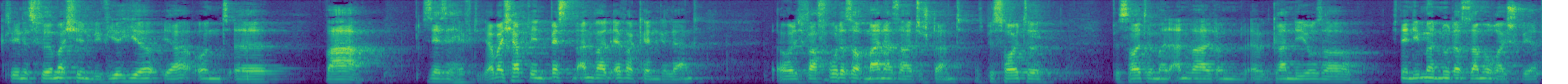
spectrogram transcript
kleines Firmachen wie wir hier, ja, und äh, war sehr, sehr heftig. Aber ich habe den besten Anwalt ever kennengelernt. Und ich war froh, dass er auf meiner Seite stand. Das ist bis heute, bis heute mein Anwalt und äh, grandioser, ich nenne immer nur das Samurai-Schwert.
